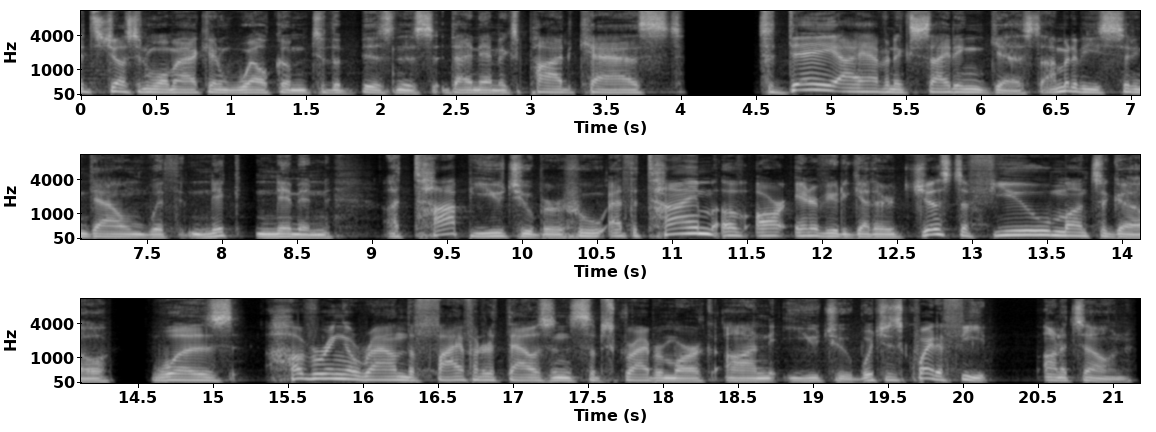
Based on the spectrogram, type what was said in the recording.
it's Justin Womack, and welcome to the Business Dynamics Podcast. Today, I have an exciting guest. I'm going to be sitting down with Nick Nimmin, a top YouTuber who, at the time of our interview together just a few months ago, was hovering around the 500,000 subscriber mark on YouTube, which is quite a feat on its own.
